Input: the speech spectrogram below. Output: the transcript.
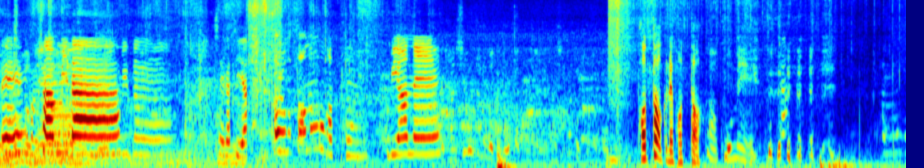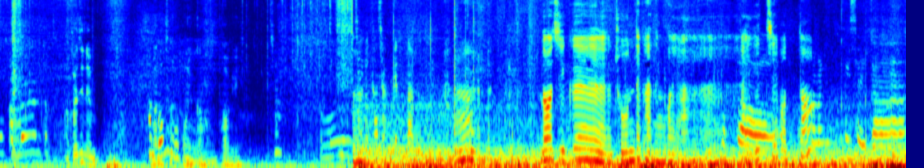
네, 감사합니다. 제가 뒤에 떨고 떠는 것 같아. 미안해. 버터 그래 버터 아, 고메. 아까 전에 한번 보니까 밥이. 다 작겠다. 응? 너 지금 좋은데 가는 거야 알겠지 버터? 나랑 크게 살자.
